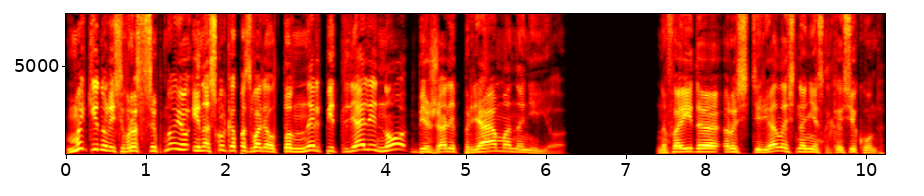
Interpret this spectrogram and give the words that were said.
Мы кинулись в расцепную и, насколько позволял тоннель, петляли, но бежали прямо на нее. Нафаида растерялась на несколько секунд,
